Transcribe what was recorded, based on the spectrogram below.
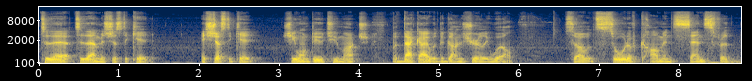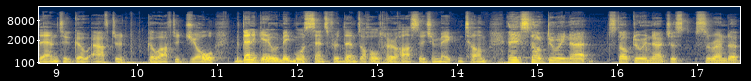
to the, to them, it's just a kid. It's just a kid. She won't do too much, but that guy with the gun surely will. So it's sort of common sense for them to go after go after Joel. But then again, it would make more sense for them to hold her hostage and make and tell him, "Hey, stop doing that. Stop doing that. Just surrender."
